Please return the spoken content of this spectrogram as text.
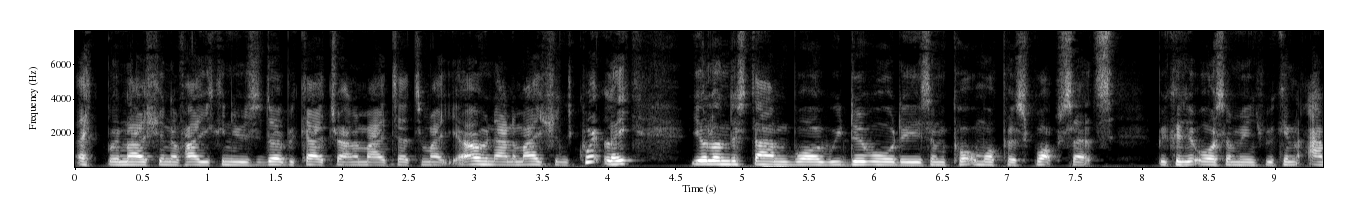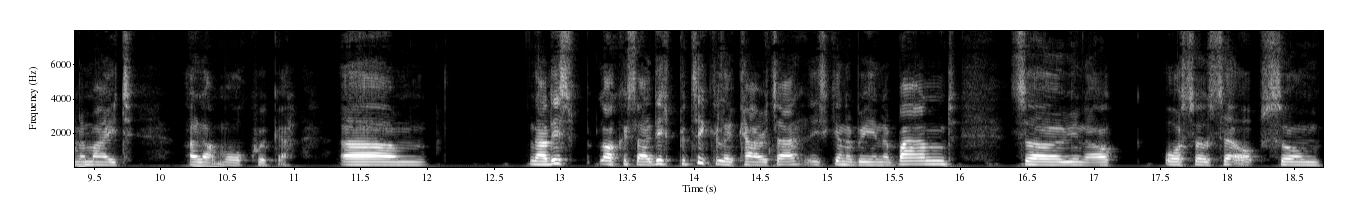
explanation of how you can use Adobe Character Animator to make your own animations quickly, you'll understand why we do all these and put them up as swap sets because it also means we can animate a lot more quicker. Um, now this, like I say, this particular character is going to be in a band, so you know, also set up some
